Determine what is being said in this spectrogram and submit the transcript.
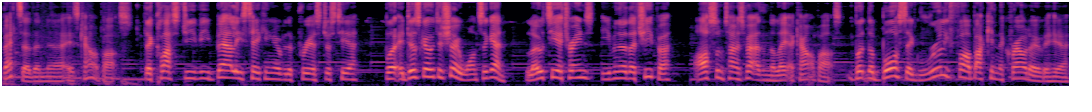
better than uh, its counterparts. The Class GV barely is taking over the Prius just here, but it does go to show, once again, low tier trains, even though they're cheaper, are sometimes better than the later counterparts. But the Borsig really far back in the crowd over here,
